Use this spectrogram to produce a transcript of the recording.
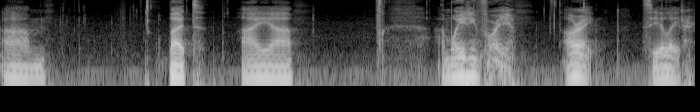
Um, but I uh, I'm waiting for you. All right. See you later.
